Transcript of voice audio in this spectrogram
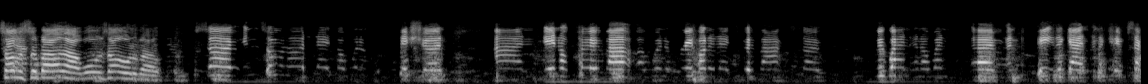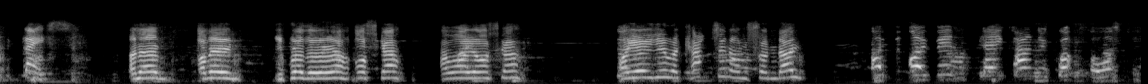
Tell us about that. What was that all about? So in the summer holidays, I won a competition, and in October, I won a free holiday to go back. So we went, and I went um, and competed again, and I came second place. And um, I mean, your brother here, Oscar. How are you, Oscar? I hear you were captain on Sunday. I've, I've been playing Camden Crockfords, and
